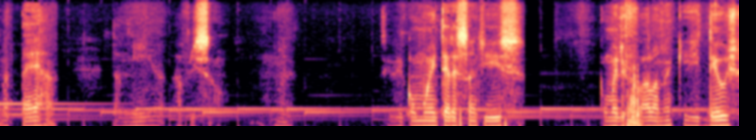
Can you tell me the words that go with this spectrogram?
na terra da minha aflição. Né? Você vê como é interessante isso. Como ele fala, né? Que Deus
